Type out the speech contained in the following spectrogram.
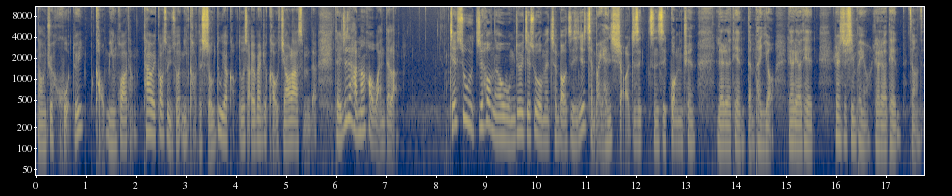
然后去火堆烤棉花糖。他会告诉你说，你烤的熟度要烤多少，要不然就烤焦啦什么的。对，就是还蛮好玩的啦。结束之后呢，我们就会结束我们的城堡之行。就是城堡也很小，就是真是逛一圈，聊聊天，等朋友，聊聊天，认识新朋友，聊聊天，这样子。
